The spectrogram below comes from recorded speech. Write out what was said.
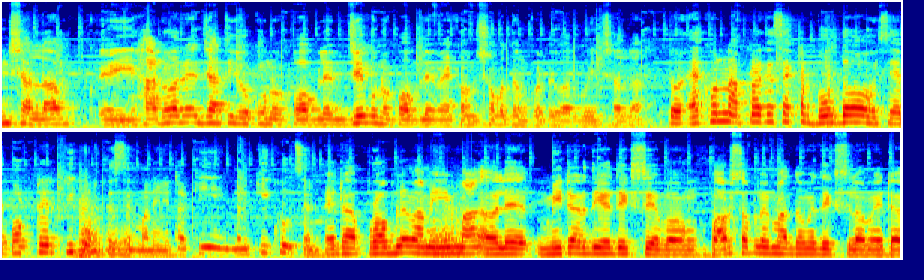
ইনশাল্লাহ এই হার্ডওয়্যারের জাতীয় কোনো প্রবলেম যে কোনো প্রবলেম এখন সমাধান করতে পারব ইনশাল্লাহ। তো এখন আপনার কাছে একটা বোর্ড দেওয়া হয়েছে বোর্ডটার কি করতেছেন? মানে এটা কি মানে কি খুলছেন? এটা প্রবলেম আমি হলে মিটার দিয়ে দেখছি এবং পাওয়ার সাপ্লাইয়ের মাধ্যমে দেখছিলাম এটা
